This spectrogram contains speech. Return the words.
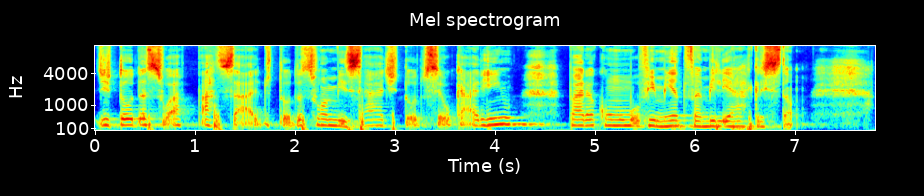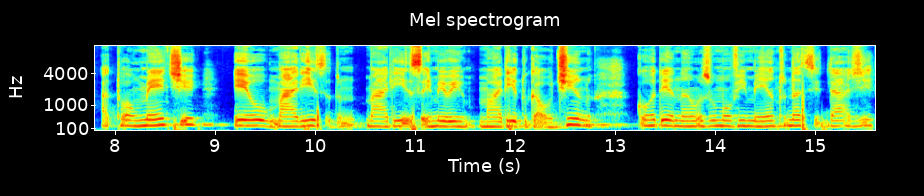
de toda a sua passagem, de toda a sua amizade, todo o seu carinho para com o movimento familiar cristão. Atualmente, eu, Marisa, Marisa e meu marido Galdino coordenamos o movimento na cidade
